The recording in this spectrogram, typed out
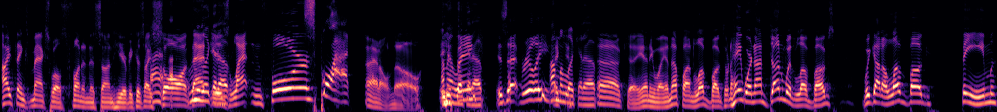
I think Maxwell's funning us on here because I I- saw I- that is. Latin for splat. I don't know. I'm You gonna look it up. Is that really? I'm gonna look it up. Okay. Anyway, enough on love bugs. But hey, we're not done with love bugs. We got a love bug theme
